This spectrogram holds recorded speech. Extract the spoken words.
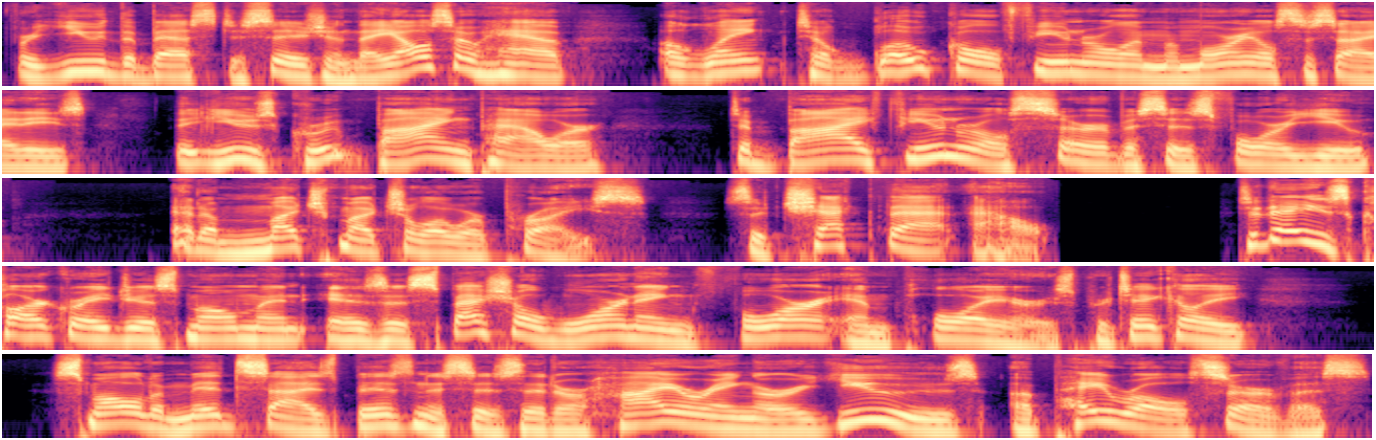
for you the best decision. They also have a link to local funeral and memorial societies that use group buying power to buy funeral services for you at a much, much lower price. So check that out. Today's Clarkrageous moment is a special warning for employers, particularly small to mid sized businesses that are hiring or use a payroll service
